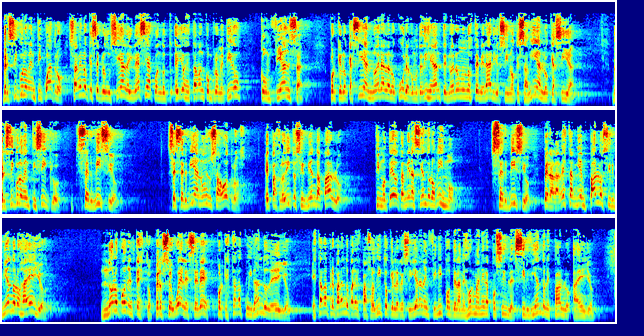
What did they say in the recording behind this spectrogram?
Versículo 24, ¿saben lo que se producía en la iglesia cuando ellos estaban comprometidos? Confianza. Porque lo que hacían no era la locura, como te dije antes, no eran unos temerarios, sino que sabían lo que hacían. Versículo 25, servicio. Se servían unos a otros. Epafrodito sirviendo a Pablo. Timoteo también haciendo lo mismo. Servicio. Pero a la vez también Pablo sirviéndolos a ellos. No lo pone el texto, pero se huele, se ve, porque estaba cuidando de ellos. Estaba preparando para Epafrodito que le recibieran en Filipos de la mejor manera posible, sirviéndoles Pablo a ellos.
